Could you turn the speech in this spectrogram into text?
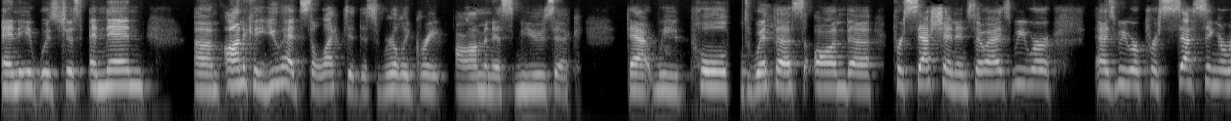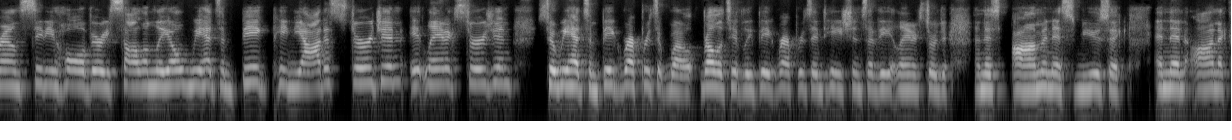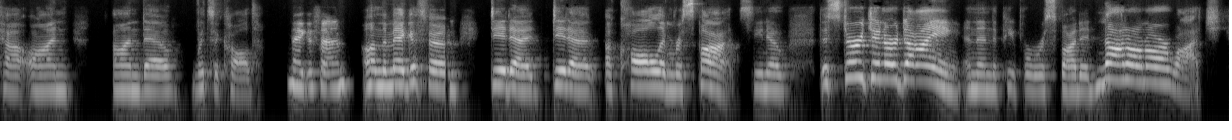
And it was just, and then um, Anneke, you had selected this really great ominous music that we pulled with us on the procession. And so as we were as we were processing around City Hall very solemnly. Oh, we had some big pinata sturgeon, Atlantic sturgeon. So we had some big represent, well, relatively big representations of the Atlantic sturgeon and this ominous music. And then Anneke on on the what's it called? megaphone on the megaphone did a did a, a call and response you know the sturgeon are dying and then the people responded not on our watch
